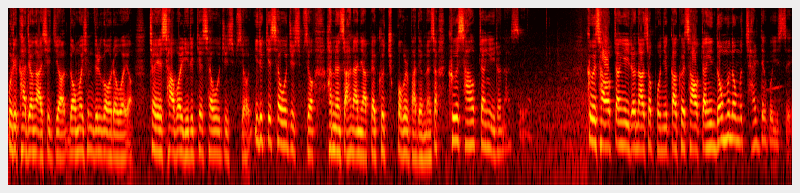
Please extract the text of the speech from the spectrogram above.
우리 가정 아시죠? 너무 힘들고 어려워요. 저의 사업을 이렇게 세워주십시오. 이렇게 세워주십시오. 하면서 하나님 앞에 그 축복을 받으면서 그 사업장이 일어났어요. 그 사업장이 일어나서 보니까 그 사업장이 너무너무 잘 되고 있어요.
